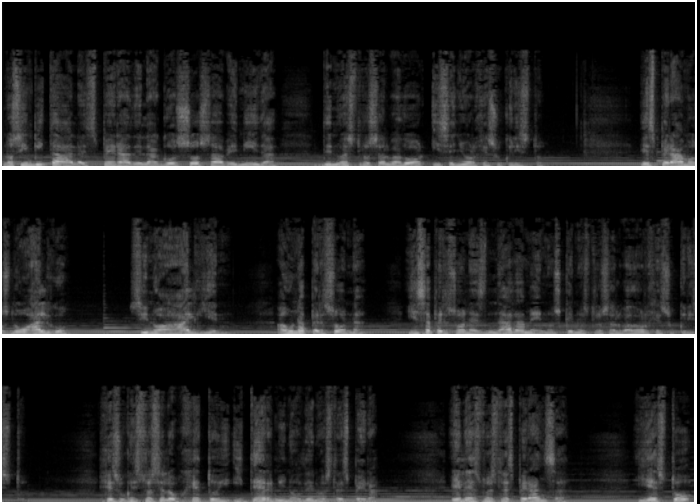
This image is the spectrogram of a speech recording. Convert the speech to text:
nos invita a la espera de la gozosa venida de nuestro Salvador y Señor Jesucristo esperamos no algo, sino a alguien, a una persona, y esa persona es nada menos que nuestro Salvador Jesucristo. Jesucristo es el objeto y, término de nuestra espera. Él es nuestra esperanza, y esto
